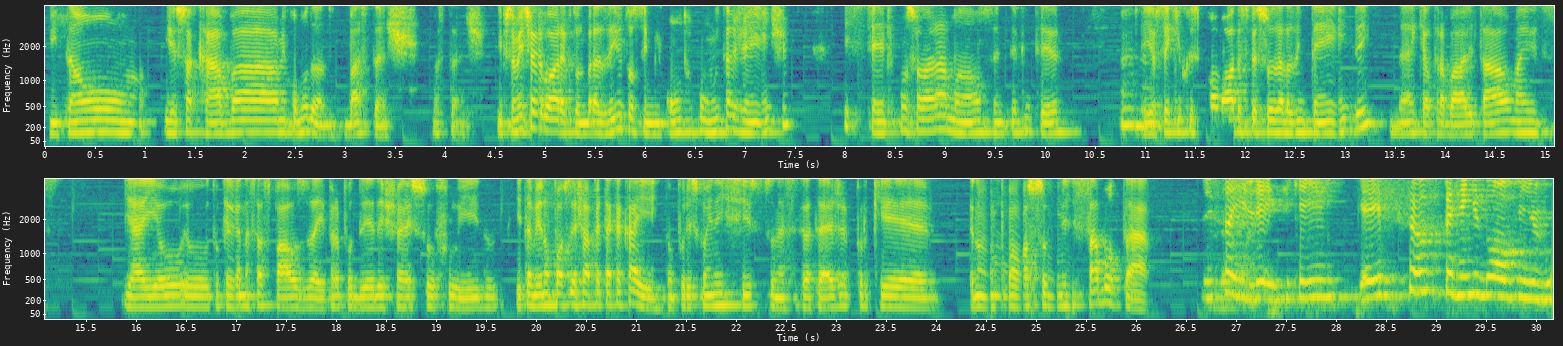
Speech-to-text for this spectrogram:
Então, isso acaba me incomodando bastante, bastante. E principalmente agora, que eu tô no Brasil, então assim, me encontro com muita gente e sempre com o celular na mão, sempre o tempo inteiro. Uhum. E eu sei que isso incomoda as pessoas, elas entendem, né, que é o trabalho e tal, mas e aí eu, eu tô querendo essas pausas aí para poder deixar isso fluido. E também não posso deixar a peteca cair. Então por isso que eu ainda insisto nessa estratégia, porque eu não posso me sabotar. Isso aí, gente. Que esses são os perrengues do ao vivo.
